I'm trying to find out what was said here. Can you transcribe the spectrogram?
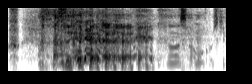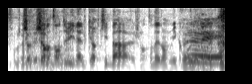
Non, non, c'est vraiment cool ce qu'ils font. J'ai entendu, il a le cœur qui bat, je l'entendais dans le micro. Ouais.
